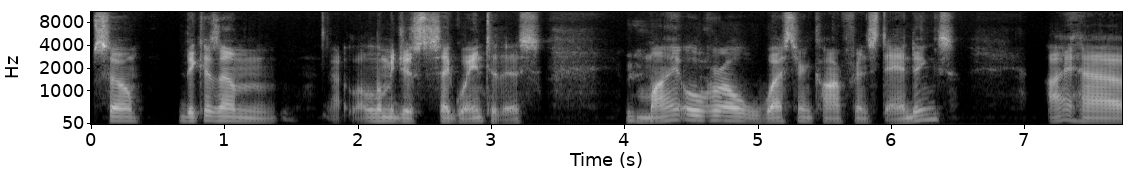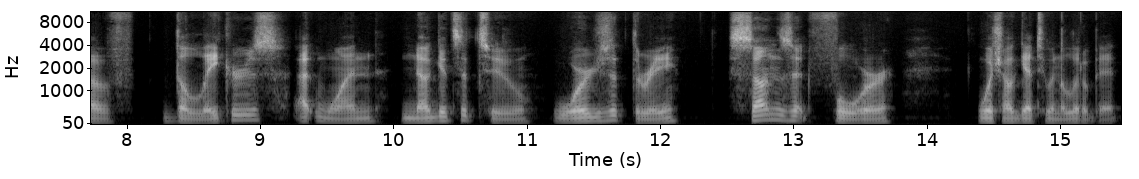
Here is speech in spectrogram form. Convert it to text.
so because I'm, uh, Uh, let me just segue into this. Mm-hmm. My overall Western Conference standings, I have the Lakers at one, Nuggets at two, Warriors at three, Suns at four, which I'll get to in a little bit,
